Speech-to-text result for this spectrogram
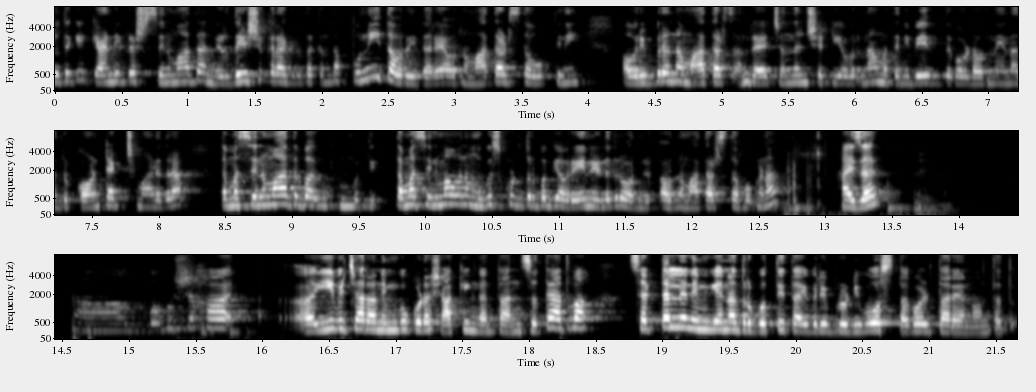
ಜೊತೆಗೆ ಕ್ಯಾಂಡಿ ಕ್ರಶ್ ಸಿನಿಮಾದ ನಿರ್ದೇಶಕರಾಗಿರ್ತಕ್ಕಂಥ ಪುನೀತ್ ಅವರು ಇದ್ದಾರೆ ಅವ್ರನ್ನ ಮಾತಾಡಿಸ್ತಾ ಹೋಗ್ತೀನಿ. ಅವರಿಬ್ಬರನ್ನ ಮಾತಾಡ್ಸ್ ಅಂದ್ರೆ ಚಂದನ್ ಶೆಟ್ಟಿ ಅವ್ರನ್ನ ಮತ್ತೆ ನಿವೇದಿತ ಗೌಡ ಅವ್ರನ್ನ ಏನಾದ್ರು ಕಾಂಟ್ಯಾಕ್ಟ್ ಮಾಡಿದ್ರ ತಮ್ಮ ಸಿನಿಮಾದ ಬಗ್ಗೆ ತಮ್ಮ ಸಿನಿಮಾವನ್ನ ಮುಗಿಸ್ಕೊಡೋದ್ರ ಬಗ್ಗೆ ಅವ್ರು ಏನು ಹೇಳಿದ್ರು ಅವ್ರನ್ನ ಮಾತಾಡಿಸ್ತಾ ಹೋಗೋಣ. ಹಾಯ್ ಸರ್ ಬಹುಶಃ ಈ ವಿಚಾರ ನಿಮಗೂ ಕೂಡ ಶಾಕಿಂಗ್ ಅಂತ ಅನ್ಸುತ್ತೆ. ಅಥವಾ ಸೆಟ್ಟಲ್ಲೇ ನಿಮ್ಗೆ ಏನಾದ್ರು ಗೊತ್ತಿತ್ತಾ ಇವರಿಬ್ರು ಡಿವೋರ್ಸ್ ತಗೊಳ್ತಾರೆ ಅನ್ನೋಂಥದ್ದು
